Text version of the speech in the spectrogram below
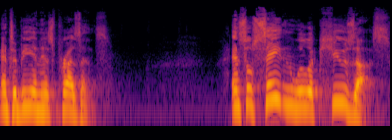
and to be in his presence? And so Satan will accuse us,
